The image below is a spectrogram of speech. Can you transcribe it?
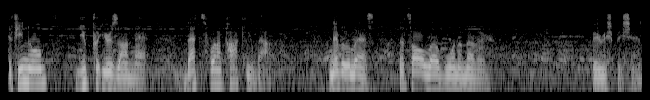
If you know them, you put yours on that. That's what I'm talking about. Nevertheless, let's all love one another. Berish Beshan.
